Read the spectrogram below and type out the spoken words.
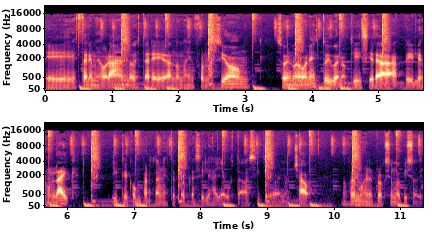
Eh, estaré mejorando, estaré dando más información. Soy nuevo en esto y bueno, quisiera pedirles un like y que compartan este podcast si les haya gustado. Así que bueno, chao. Nos vemos en el próximo episodio.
